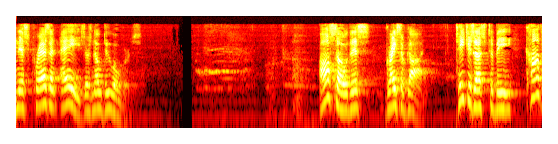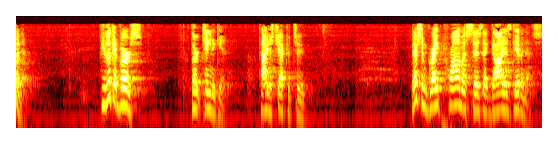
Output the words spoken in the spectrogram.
this present age, there's no do overs. Also, this grace of God teaches us to be confident. If you look at verse 13 again, Titus chapter 2, there's some great promises that God has given us.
